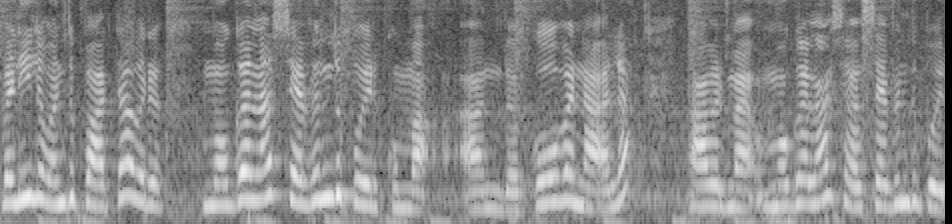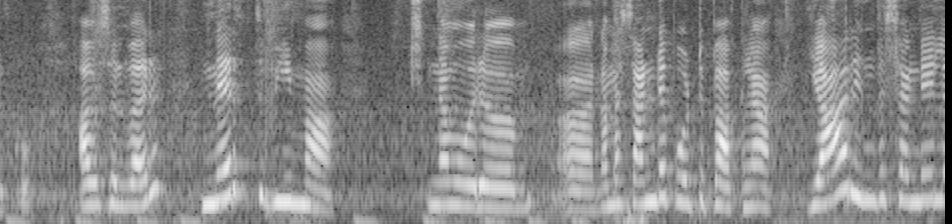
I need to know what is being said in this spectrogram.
வெளியில் வந்து பார்த்தா அவர் முகம்லாம் செவந்து போயிருக்குமா? அந்த கோவனால் அவர் ம முகம்லாம் செ செவந்து போயிருக்கும். அவர் சொல்வார் நெர்த் பீமா நம்ம ஒரு நம்ம சண்டை போட்டு பார்க்கலாம். யார் இந்த சண்டையில்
